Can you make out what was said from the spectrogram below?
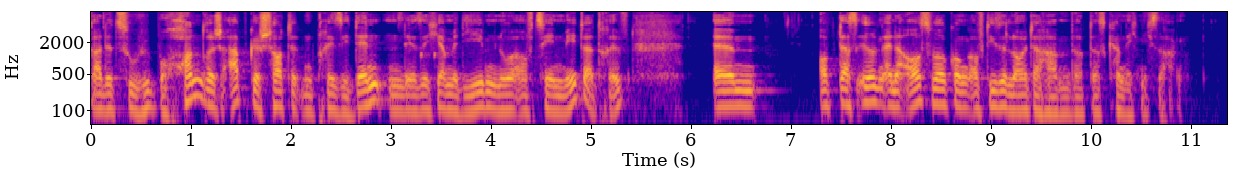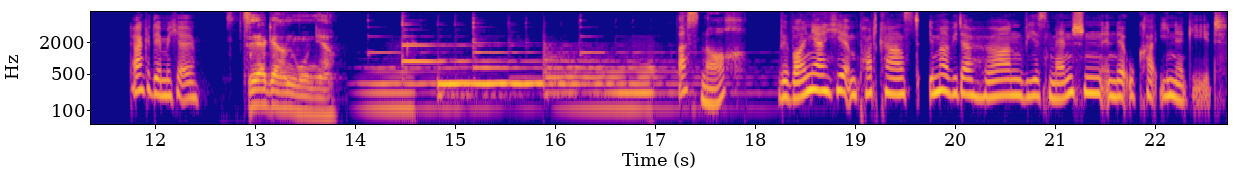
geradezu hypochondrisch abgeschotteten Präsidenten, der sich ja mit jedem nur auf zehn Meter trifft, ähm, ob das irgendeine Auswirkung auf diese Leute haben wird, das kann ich nicht sagen. Danke dir, Michael. Sehr gern, Munja. Was noch? Wir wollen ja hier im Podcast immer wieder hören, wie es Menschen in der Ukraine geht.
